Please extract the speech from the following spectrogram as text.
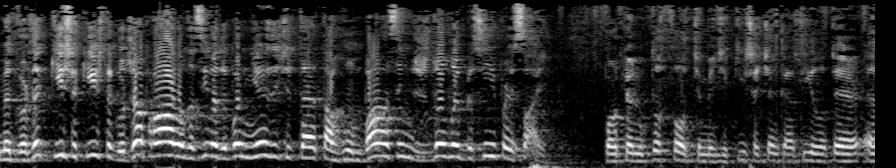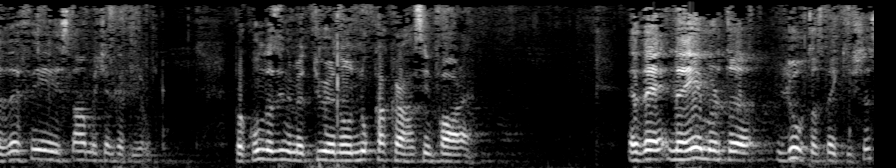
me të vërtetë kisha kishte goxha përralla të cilat i bënë njerëzit që ta, ta humbasin çdo lloj besimi prej saj. Por kjo nuk do të thotë që meqë kisha qenka e tillë atëherë edhe feja islame qenka e tillë. Përkundrazi ndërmjet tyre nuk ka krahasim fare dhe në emër të luftës të kishës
